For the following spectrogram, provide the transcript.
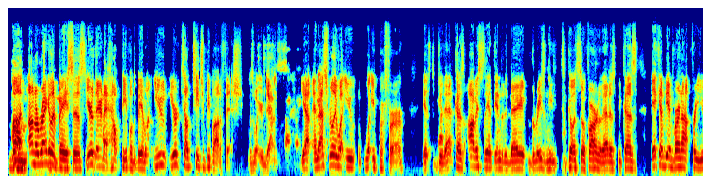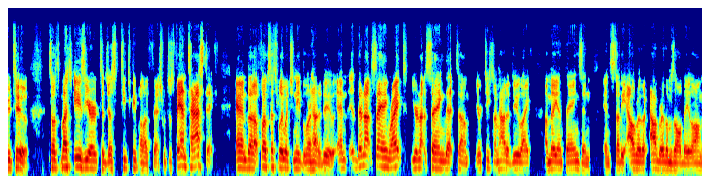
but Um, on a regular basis, you're there to help people to be able. to, You you're t- teaching people how to fish is what you're doing. yes. Yeah, and Yeah. that's really what you what you prefer is to do that because obviously at the end of the day, the reason he's going so far to that is because it can be a burnout for you too. So it's much easier to just teach people how to fish, which is fantastic. And uh, folks, that's really what you need to learn how to do. And they're not saying right. You're not saying that um, you're teaching them how to do like a million things and and study algorithm, algorithms all day long.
